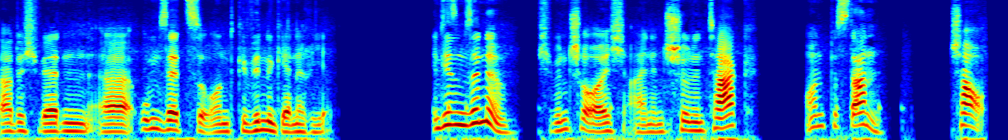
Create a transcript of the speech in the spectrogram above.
dadurch werden äh, Umsätze und Gewinne generiert. In diesem Sinne, ich wünsche euch einen schönen Tag und bis dann. Ciao.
